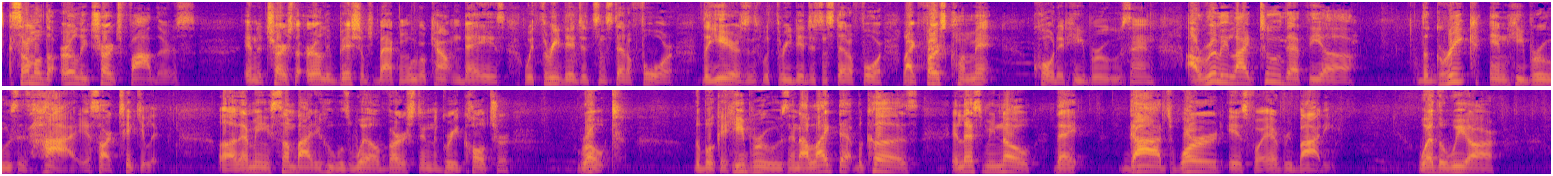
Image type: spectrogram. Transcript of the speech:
some of the early church fathers in the church, the early bishops back when we were counting days with three digits instead of four, the years with three digits instead of four, like First Clement quoted Hebrews. And I really like too that the, uh, the Greek in Hebrews is high, it's articulate. Uh, that means somebody who was well versed in the Greek culture wrote the book of Hebrews. And I like that because it lets me know that God's word is for everybody. Whether we are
